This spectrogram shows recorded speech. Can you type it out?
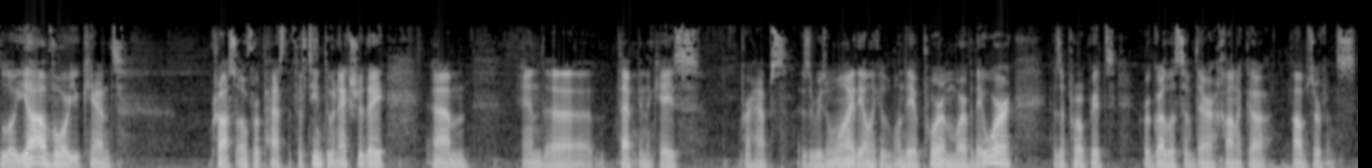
"Lo ya'avor," you can't cross over past the 15th to an extra day. Um, and uh, that being the case, perhaps is the reason why they only kept one day of Purim wherever they were, as appropriate, regardless of their Hanukkah observance.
